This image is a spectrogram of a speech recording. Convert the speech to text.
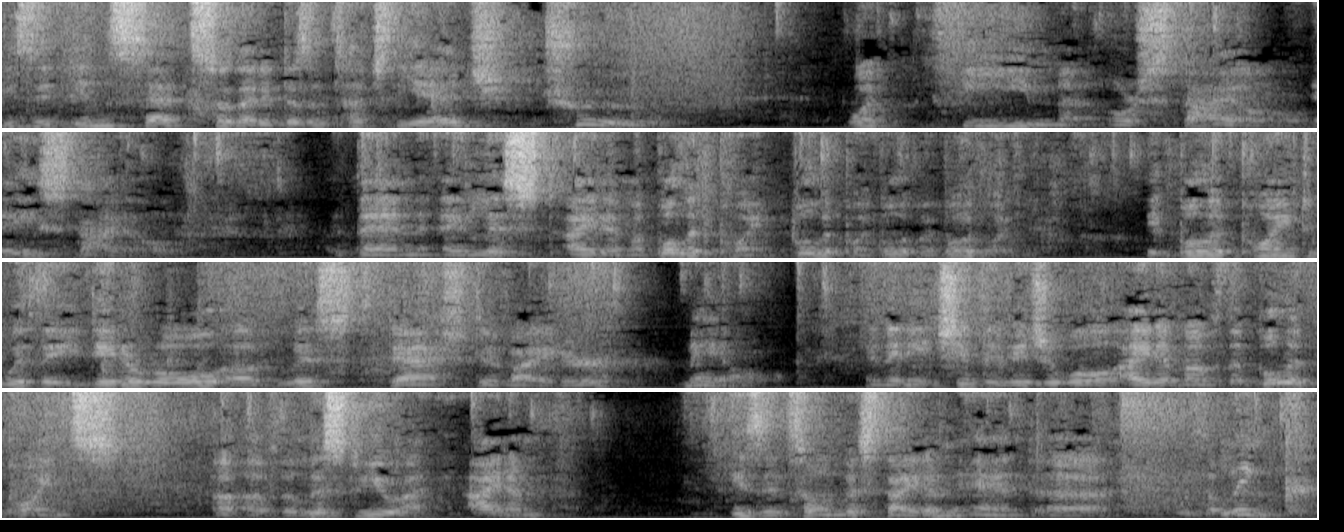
Is it inset so that it doesn't touch the edge? True. What theme or style? A style. Then a list item, a bullet point, bullet point, bullet point, bullet point. A bullet point with a data role of list dash divider male. And then each individual item of the bullet points uh, of the list view item is its own list item and uh, with a link.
